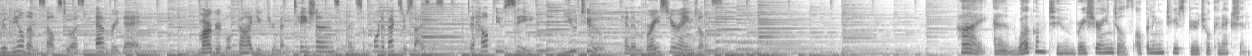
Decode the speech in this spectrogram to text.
reveal themselves to us every day. Margaret will guide you through meditations and supportive exercises to help you see you too can embrace your angels. Hi, and welcome to Embrace Your Angels, opening to your spiritual connection.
